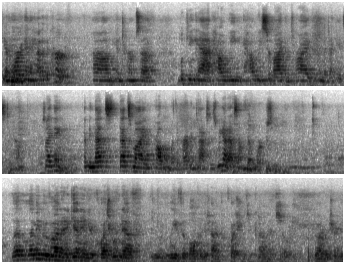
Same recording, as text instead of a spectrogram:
get Oregon ahead of the curve um, in terms of looking at how we, how we survive and thrive in the decades to come. So I think, I mean, that's, that's my problem with the carbon taxes. We gotta have something that works. Let, let me move on, and again, in your question, we're going to have, leave the bulk of the time for questions and comments, so if you want to return to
